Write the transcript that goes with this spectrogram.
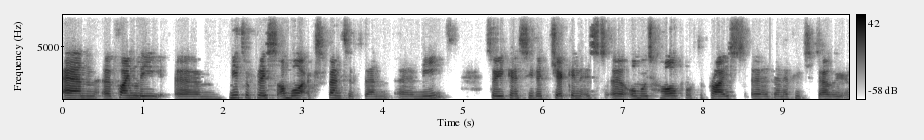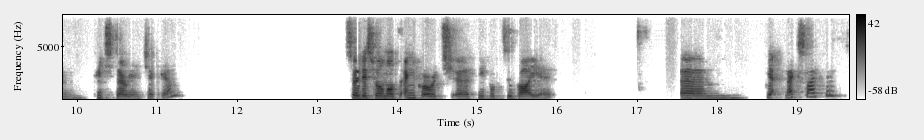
and uh, finally, um, meat replacements are more expensive than uh, meat. So you can see that chicken is uh, almost half of the price uh, than a vegetarian, vegetarian chicken. So this will not encourage uh, people to buy it. Um, yeah, next slide, please.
